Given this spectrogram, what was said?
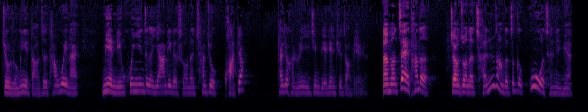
就容易导致他未来面临婚姻这个压力的时候呢，他就垮掉，他就很容易移情别恋去找别人。那么在他的叫做呢成长的这个过程里面，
